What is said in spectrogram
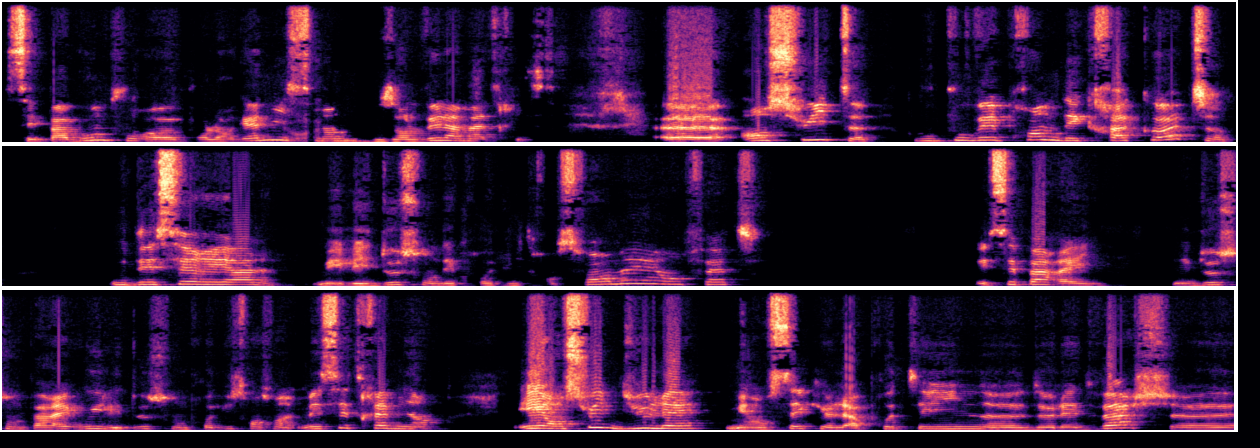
c'est pas bon pour, euh, pour l'organisme. Hein, vous enlevez la matrice. Euh, ensuite, vous pouvez prendre des cracottes ou des céréales, mais les deux sont des produits transformés en fait. Et c'est pareil. Les deux sont pareils. Oui, les deux sont produits transformés, mais c'est très bien. Et ensuite du lait. Mais on sait que la protéine de lait de vache, euh,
